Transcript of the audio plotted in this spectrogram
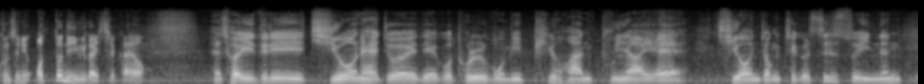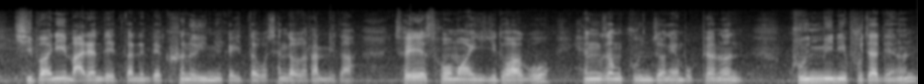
군수님 어떤 의미가 있을까요? 예, 저희들이 지원해 줘야 되고 돌봄이 필요한 분야에 지원 정책을 쓸 수 있는 기반이 마련됐다는데 큰 의미가 있다고 생각을 합니다. 저의 소망이기도 하고 행성 군정의 목표는 군민이 부자 되는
